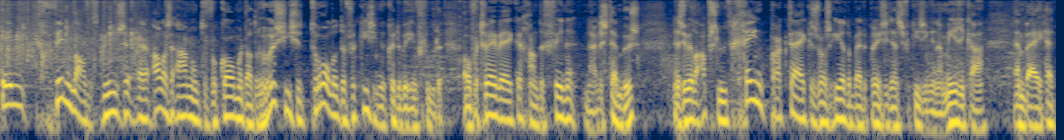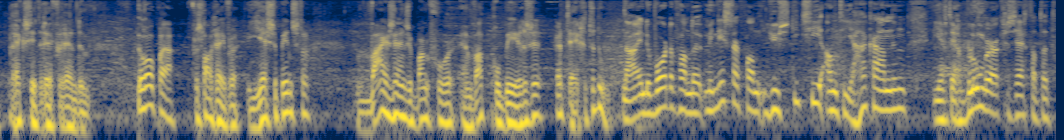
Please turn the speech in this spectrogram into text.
In Finland doen ze er alles aan om te voorkomen dat Russische trollen de verkiezingen kunnen beïnvloeden. Over twee weken gaan de Finnen naar de stembus. En ze willen absoluut geen praktijken zoals eerder bij de presidentsverkiezingen in Amerika en bij het Brexit-referendum. Europa-verslaggever Jesse Pinster Waar zijn ze bang voor en wat proberen ze er tegen te doen? Nou, in de woorden van de minister van Justitie, Antti Hakanen... die heeft tegen Bloomberg gezegd dat het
